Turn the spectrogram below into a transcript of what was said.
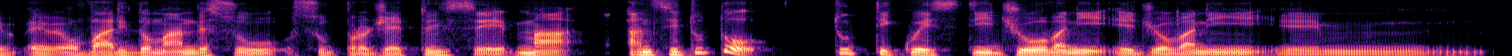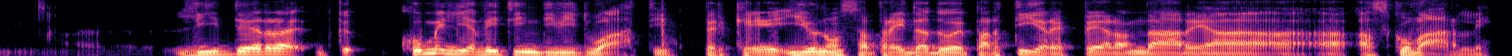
e- e ho varie domande su- sul progetto in sé, ma anzitutto tutti questi giovani e giovani ehm, leader, come li avete individuati? Perché io non saprei da dove partire per andare a, a- a scovarli.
